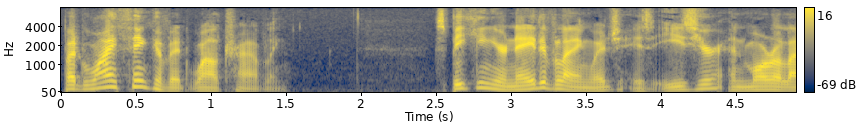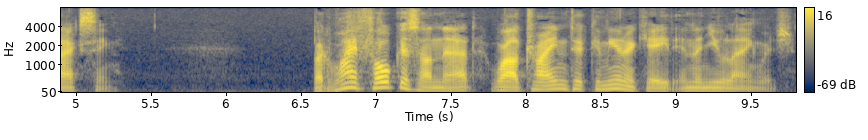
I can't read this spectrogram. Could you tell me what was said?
but why think of it while traveling? Speaking your native language is easier and more relaxing. But why focus on that while trying to communicate in a new language?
